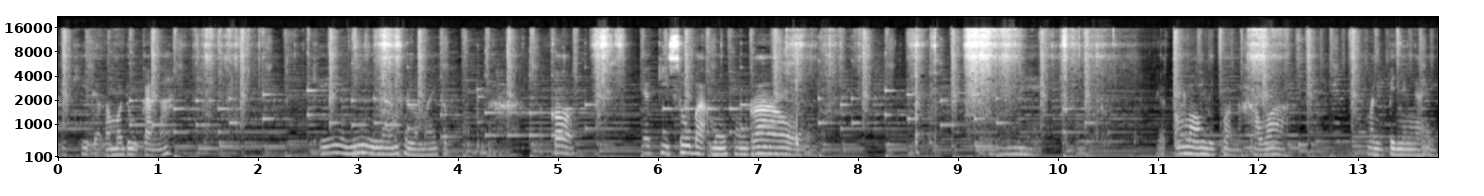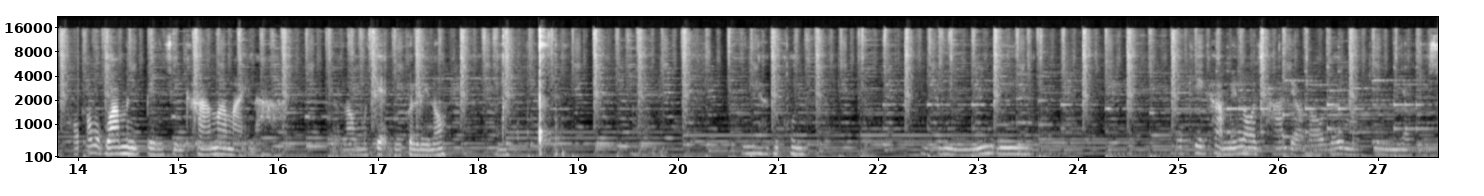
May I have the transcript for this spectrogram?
โอเคเดี๋ยวเรามาดูกันนะโอเคนี่น้ำผลไม้กระป๋องนะคะแล้วก็ยากิโซบะโมของเราเดี๋ยวต้องลองดูก่อนนะคะว่า มันเป็นยังไงเขาเขาบอกว่ามันเป็นสินค้ามาใหม่นะคะ เดี๋ยวเรามาแกะดูกันเลยเนาะนี่ค่ะทุกคนมันเป็นอย่างนี้เอง โอเคค่ะไม่รอช้าเดี๋ยวเราเริ่มมากินยากิโซ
